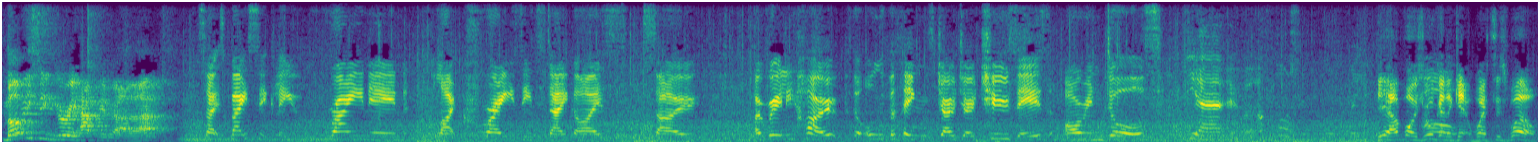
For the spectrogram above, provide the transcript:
Mummy seems very happy about that. So it's basically raining like crazy today, guys. So I really hope that all the things Jojo chooses are indoors. Yeah. Of course it will be. Yeah, otherwise you're Oh. going to get wet as well.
